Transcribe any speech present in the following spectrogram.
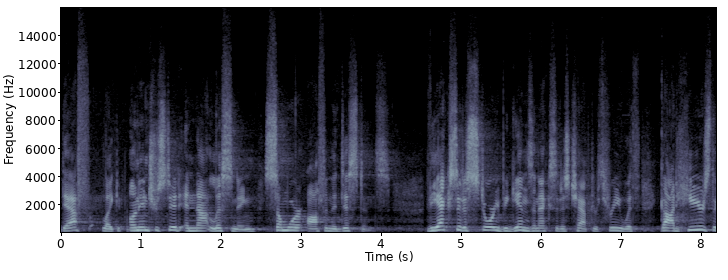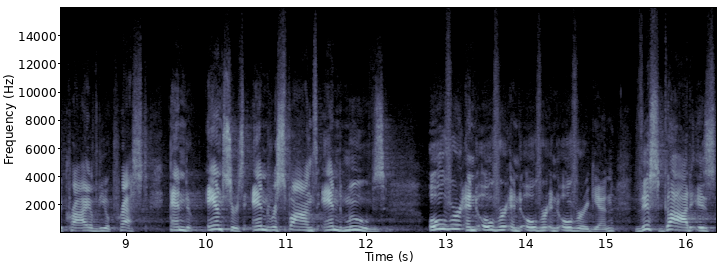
deaf, like uninterested, and not listening, somewhere off in the distance. The Exodus story begins in Exodus chapter 3 with God hears the cry of the oppressed and answers and responds and moves over and over and over and over again. This God is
